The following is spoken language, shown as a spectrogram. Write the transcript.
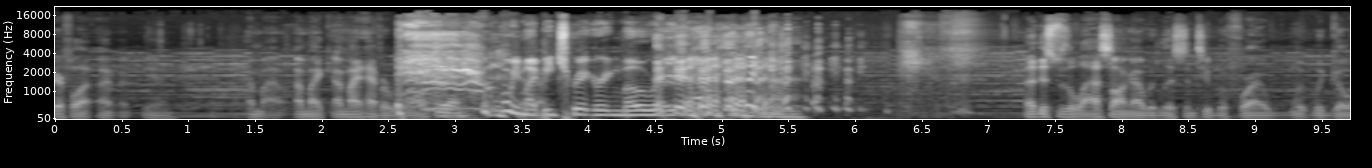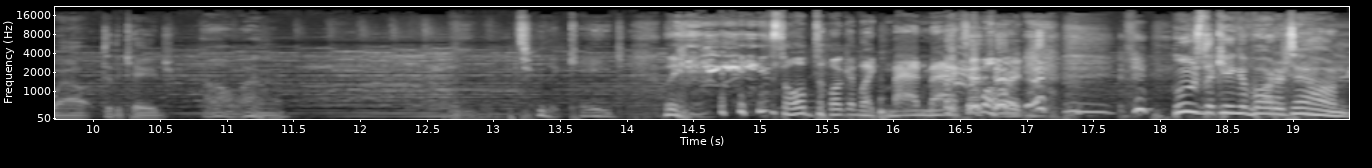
Careful. I, I, yeah. I might, I might I might have a reaction. we might be triggering Mo right now. Uh, this was the last song I would listen to before I w- would go out to the cage. oh wow. To the cage. Like, he's all talking like Mad Max. I'm all like, Who's the king of Bartertown?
